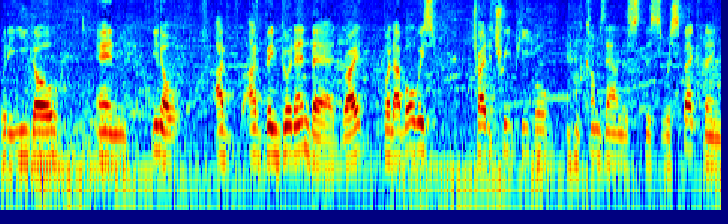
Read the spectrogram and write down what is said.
with an ego, and you know, I've I've been good and bad, right? But I've always tried to treat people, and it comes down this this respect thing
